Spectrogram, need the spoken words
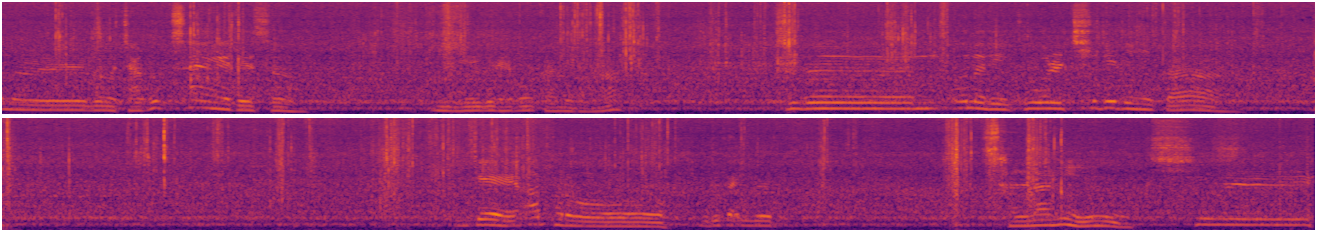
오늘 그 자극 사용에 대해서 좀 얘기를 해볼까 합니다. 지금 오늘이 9월 7일이니까 이제 앞으로 우리가 이거 산란이 10월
